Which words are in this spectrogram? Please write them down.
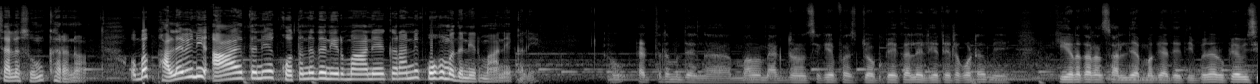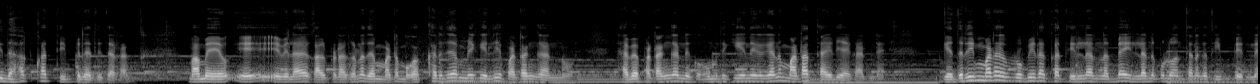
සැලසුම් කරනවා. ඔබ පළවෙනි ආයතනය කොතනද නිර්මාණය කරන්නේ කොහොමද නිර්මාණය කළේ. ඇත්තටම දැන් මම මැක්ඩොනල්ස් එකේ ෆස් ජොබ්බය කල එලියට එලකොට මේ කියන තරම් සල්ලියම්මගේ ඇති තිබෙන රුපිය විසි දහක්වත් තිබ නැති තරම් මම ඒ වෙලා කල්පන කරන දැම් මට මොක් හරද මේ එල්ලිය පටන් ගන්න හැබ පටන්ගන්න කොහොමද කියන එක ගැන මටත් අයිඩිය කන්න ගෙදරින් මට රුපිලක් ඉල්ලන්න බෑ. ඉල්ලන්න පුළුවන් තැනක තිබෙන්න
